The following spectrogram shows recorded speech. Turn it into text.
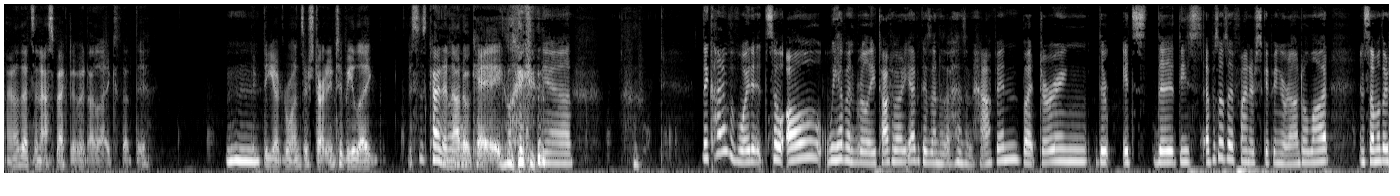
I know that's an aspect of it I like that the Mm-hmm. Like the younger ones are starting to be like, this is kind of not okay. Like, yeah. They kind of avoided. So all we haven't really talked about it yet because I know that hasn't happened. But during the, it's the these episodes I find are skipping around a lot, and some of other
